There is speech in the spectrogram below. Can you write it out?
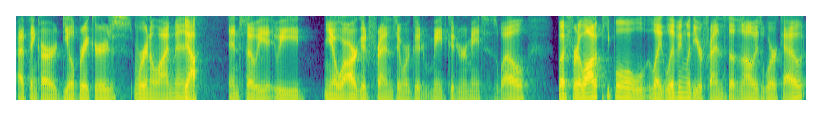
I think our deal breakers were in alignment. Yeah, and so we we you know we are good friends and we're good made good roommates as well. But for a lot of people, like living with your friends doesn't always work out,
